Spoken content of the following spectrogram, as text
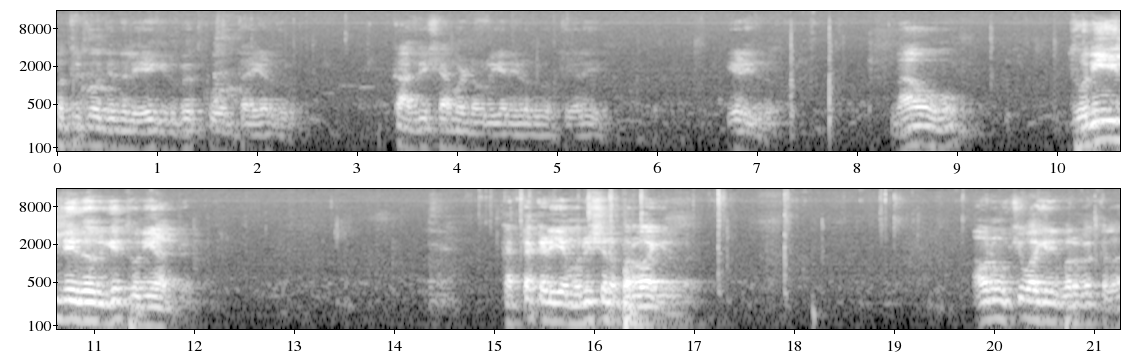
ಪತ್ರಿಕೋದ್ಯಮದಲ್ಲಿ ಹೇಗಿರಬೇಕು ಅಂತ ಹೇಳಿದ್ರು. ಕಾದ್ರಿ ಶ್ಯಾಮಣ್ಣವರು ಏನು ಹೇಳಿದ್ರು ಅಂತ ಹೇಳಿ ಹೇಳಿದರು. ನಾವು ಧ್ವನಿ ಇಲ್ಲದವರಿಗೆ ಧ್ವನಿ ಆಗ್ಬೇಕು. ಕಟ್ಟಕಡೆಯ ಮನುಷ್ಯನ ಪರವಾಗಿರುವ. ಅವನು ಮುಖ್ಯವಾಗಿ ನೀವು ಬರಬೇಕಲ್ಲ?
